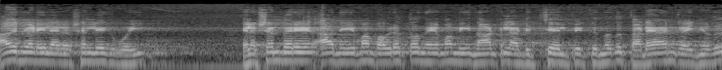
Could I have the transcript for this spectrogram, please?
അതിന്റെ ഇടയിൽ ഇലക്ഷനിലേക്ക് പോയി. ഇലക്ഷൻ വരെ ആ നിയമം പൗരത്വ നിയമം ഈ നാട്ടിൽ അടിച്ചേൽപ്പിക്കുന്നത് തടയാൻ കഴിഞ്ഞത്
